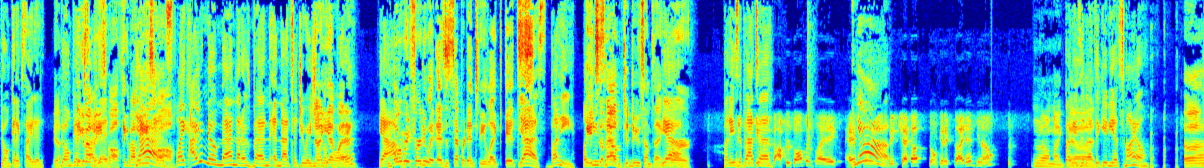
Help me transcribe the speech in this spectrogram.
don't get excited. Yeah. Don't get excited. Think about excited. baseball. Think about yes. baseball. Like, I know men that have been in that situation Not before. yet, buddy. Yeah. Or refer to it as a separate entity, like it's yes, buddy. Like it's you about said. to do something. Yeah. Or but he's we about speak at the to. doctor's office, like, hey, we're going Yeah. into a big checkup. Don't get excited. You know, oh my But god, Buddy's about to give you a smile. Uh,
